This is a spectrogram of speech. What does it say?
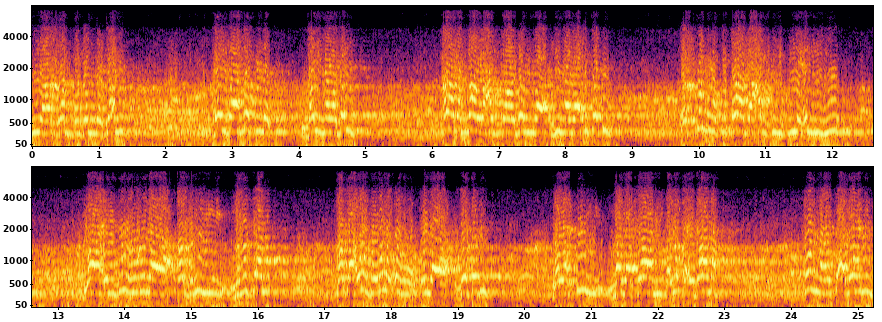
فيها الرب جل جلاله. فإذا مثلت بين يديه قال الله عز وجل لملائكته اكتبوا كتاب عبدي في علمه واعيدوه إلى قبره ليسأل فتعود روحه إلى جسده. ويأتيه ملكان فيقعدانه ثم يسألانه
